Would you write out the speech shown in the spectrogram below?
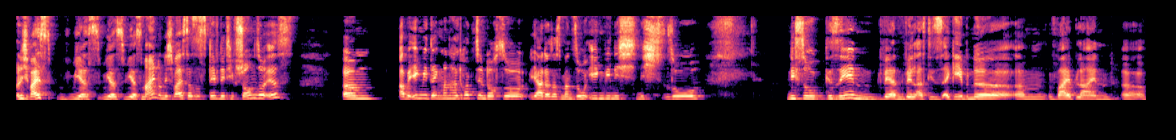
Und ich weiß, wie er es wie er's, wie er's meint und ich weiß, dass es definitiv schon so ist. Ähm, aber irgendwie denkt man halt trotzdem doch so, ja, dass, dass man so irgendwie nicht, nicht so nicht so gesehen werden will als dieses ergebene ähm, Weiblein äh,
